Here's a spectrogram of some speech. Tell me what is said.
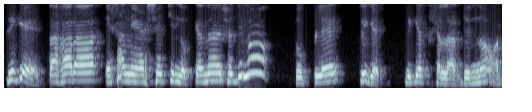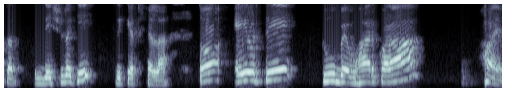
cricket. তাহারা এখানে এসেছিল, কেন এসেছিল? টু প্লে ক্রিকেট ক্রিকেট খেলার জন্য, অর্থাৎ উদ্দেশ্যটা কি? ক্রিকেট খেলা। তো এই অর্থে টু ব্যবহার করা হয়।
